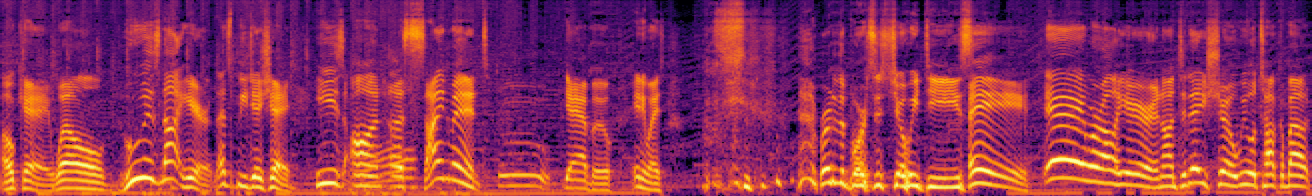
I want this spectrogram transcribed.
Okay, well, who is not here? That's BJ Shea. He's on oh. assignment. Boo. Yeah, boo. Anyways, running the boards is Joey D's. Hey, hey, we're all here. And on today's show, we will talk about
